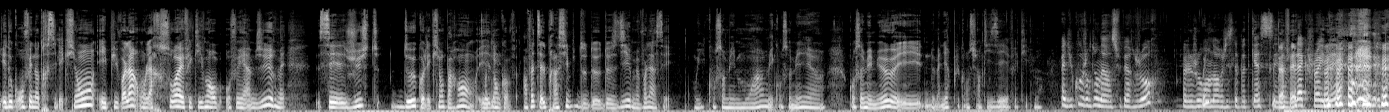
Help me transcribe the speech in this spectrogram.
et donc on fait notre sélection, et puis voilà, on la reçoit effectivement au, fur et à mesure, mais c'est juste deux collections par an. Et donc en fait, c'est le principe de, de, se dire, mais voilà, c'est oui, consommer moins, mais consommer, euh, consommer mieux et de manière plus conscientisée, effectivement. Bah, du coup, aujourd'hui, on a un super jour. Le jour où on enregistre le podcast, c'est le Black Friday.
